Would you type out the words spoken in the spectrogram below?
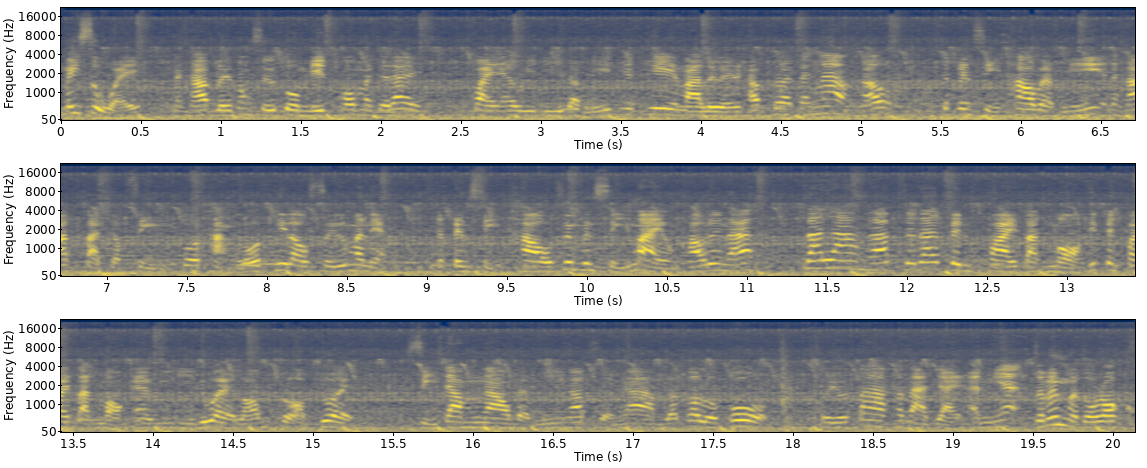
ไม่สวยนะครับ เลยต้องซื้อตัวมิดเพราะมันจะได้ ไฟ LED แบบนี้เท่ๆมาเลยนะครับกระจังหน้าของเขาจะเป็นสีเทาแบบนี้นะครับตัดกับสีตัวถังรถที่เราซื้อมาเนี่ยจะเป็นสีเทาซึ่งเป็นสีใหม่ของเขาด้วยนะ ด้านล่างครับจะได้เป็นไฟตัดหมอกที่เป็นไฟตัดหมอก LED ด้วยล้อมกรอบด้วยสีดำเงาแบบนี้ครับสวยงามแล้วก็โลโก้โตโยต้าขนาดใหญ่อันนี้จะไม่เหมือนตัวร็อกโค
